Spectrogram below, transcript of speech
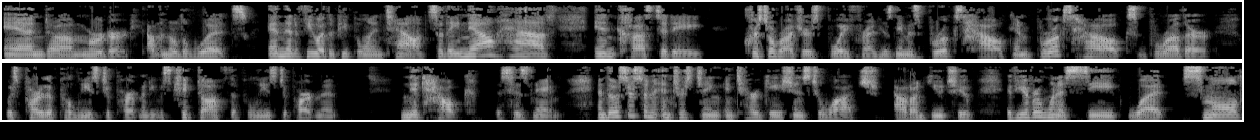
and um, murdered out in the middle of the woods, and then a few other people in town. So they now have in custody Crystal Rogers' boyfriend. His name is Brooks Houck, and Brooks Houck's brother was part of the police department. He was kicked off the police department. Nick Houck is his name. And those are some interesting interrogations to watch out on YouTube. If you ever want to see what small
